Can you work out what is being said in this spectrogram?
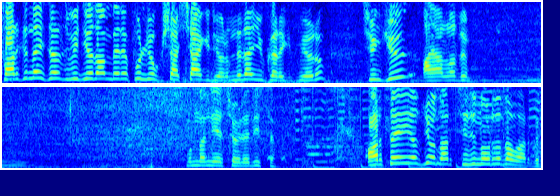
farkındaysanız videodan beri full yokuş aşağı gidiyorum. Neden yukarı gitmiyorum? Çünkü ayarladım. Bundan niye söylediysem. Arsaya yazıyorlar. Sizin orada da vardır.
